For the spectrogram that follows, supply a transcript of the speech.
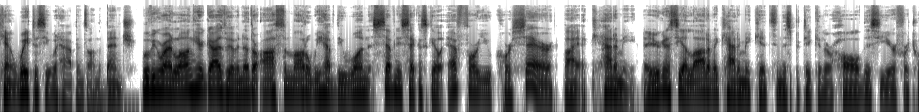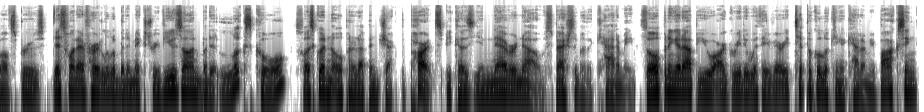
Can't wait to see what happens on the bench. Moving right along here, guys, we have another awesome model. We have the 172nd scale F4U Corsair by Academy. Now you're going to see a lot of Academy kits in this particular haul this year for 12 sprues. This one I've heard a little bit of mixed reviews on, but it looks cool. So let's go ahead and open it up and check the parts because you never know, especially with Academy. So opening it up, you are greeted with a very typical looking Academy boxing.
